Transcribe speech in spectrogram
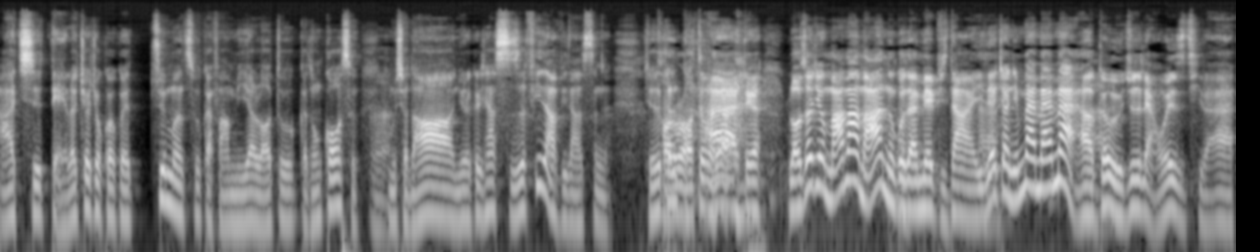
也去谈了交交关关专门做搿方面个老多搿种高手。咁么晓得哦，原来搿里向水是非常非常深个，就是跟哎对个，老早就买买买，侬觉着还蛮便当，现在叫你卖卖卖啊，搿完全是两回事体了。哎，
